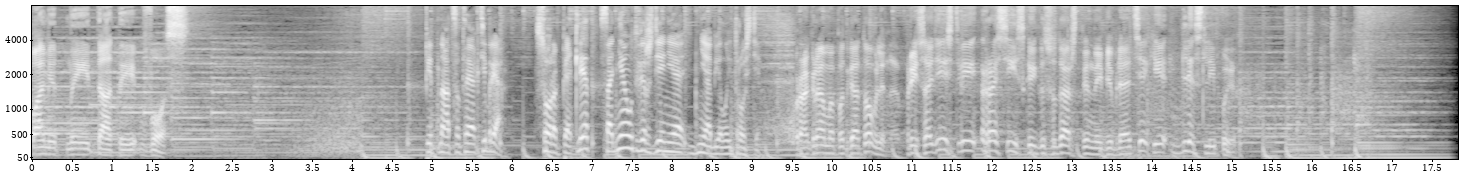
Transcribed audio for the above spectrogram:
Памятные даты ВОЗ 15 октября. 45 лет со дня утверждения Дня Белой Трости. Программа подготовлена при содействии Российской государственной библиотеки для слепых –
